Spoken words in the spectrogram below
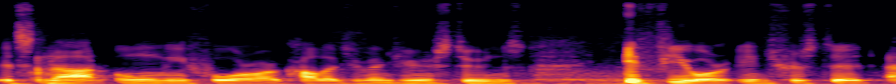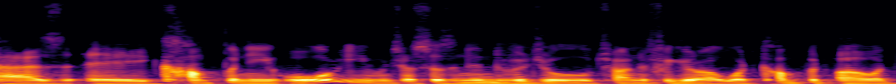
it's not only for our College of Engineering students. If you are interested as a company or even just as an individual trying to figure out what company, uh, what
